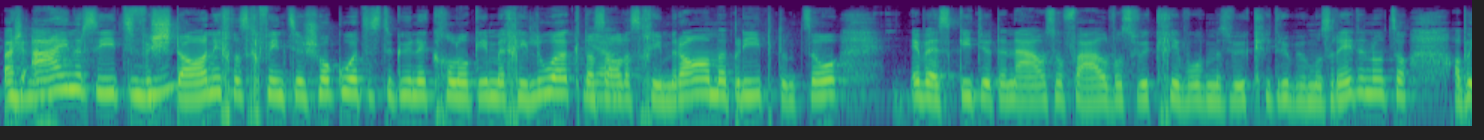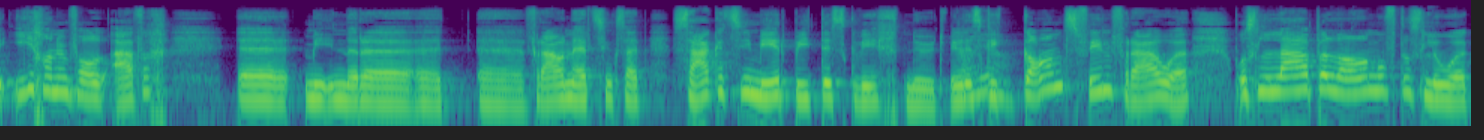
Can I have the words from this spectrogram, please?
Weißt, einerseits verstehe ich das, ich finde es ja schon gut, dass der Gynäkologe immer ein bisschen schaut, dass Ja. alles im Rahmen bleibt und so. Eben, es gibt ja dann auch so Fälle, wo es wirklich, wo man wirklich drüber muss reden und so. Aber ich habe im Fall einfach, äh, meiner äh, äh, Frauenärztin gesagt, sagen Sie mir bitte das Gewicht nicht. Weil es ja. gibt ganz viele Frauen, die das Leben lang auf das schauen.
